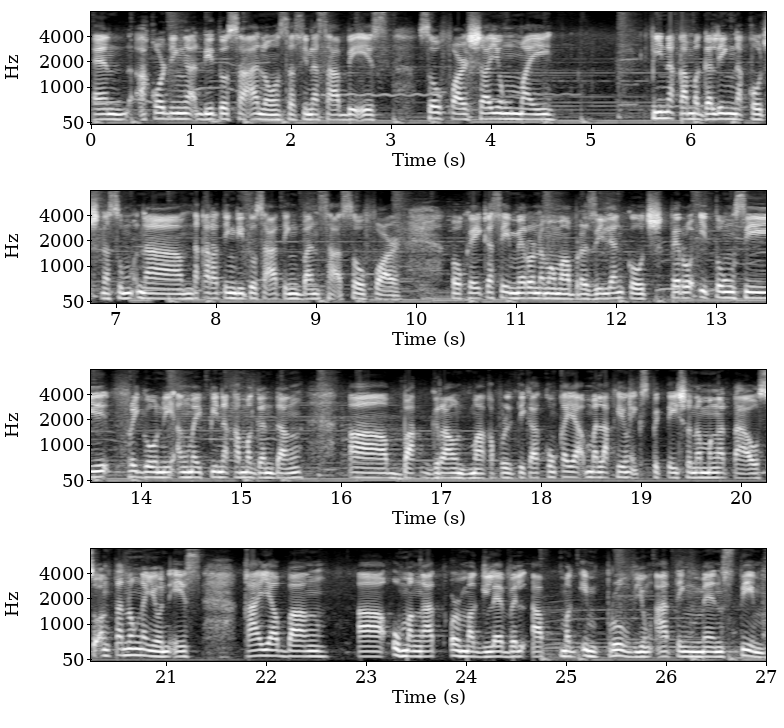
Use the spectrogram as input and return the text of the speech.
And according nga dito sa ano sa sinasabi is so far siya yung may pinakamagaling na coach na, sum- na nakarating dito sa ating bansa so far. Okay, kasi meron namang mga Brazilian coach pero itong si Frigoni ang may pinakamagandang ah, background mga kapolitika kung kaya malaki yung expectation ng mga tao. So ang tanong ngayon is kaya bang ah, umangat or mag-level up, mag-improve yung ating men's team?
